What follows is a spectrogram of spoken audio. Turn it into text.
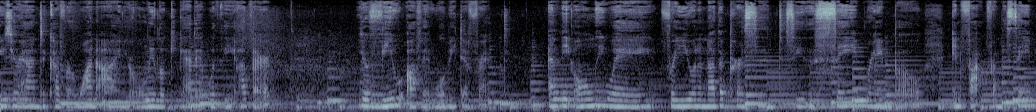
use your hand to cover one eye and you're only looking at it with the other, your view of it will be different. And the only way for you and another person to see the same rainbow, in fact, from the same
